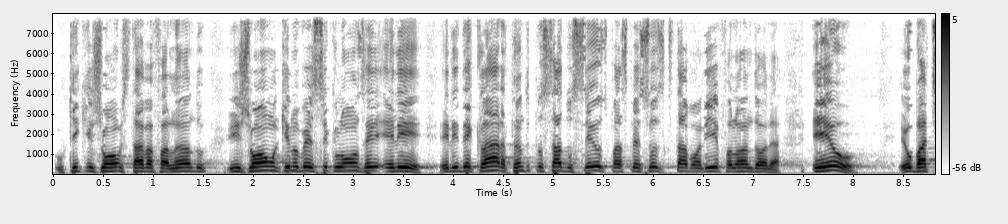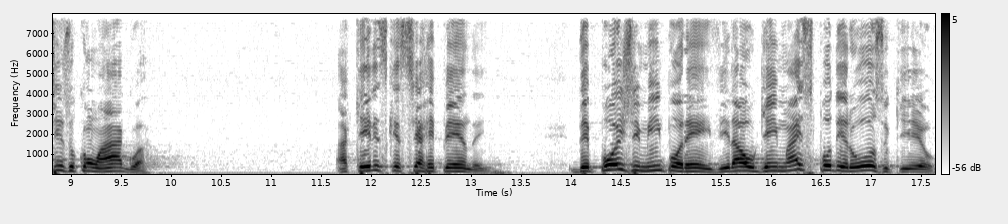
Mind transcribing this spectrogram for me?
o que, que João estava falando. E João, aqui no versículo 11, ele, ele, ele declara, tanto para os saduceus, para as pessoas que estavam ali, falando: Olha, eu, eu batizo com água, aqueles que se arrependem. Depois de mim, porém, virá alguém mais poderoso que eu,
